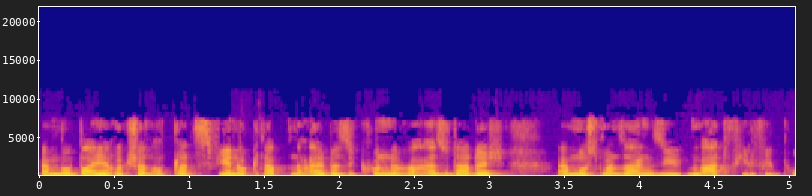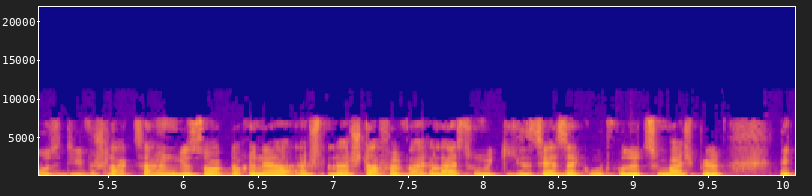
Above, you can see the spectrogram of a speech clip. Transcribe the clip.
ähm, wobei ihr Rückstand auf Platz 4 nur knapp eine halbe Sekunde war. Also dadurch äh, muss man sagen, sie hat viel, viel positive Schlagzeilen gesorgt. Auch in der äh, Staffel war ihre Leistung wirklich sehr, sehr gut, wo sie zum Beispiel eine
